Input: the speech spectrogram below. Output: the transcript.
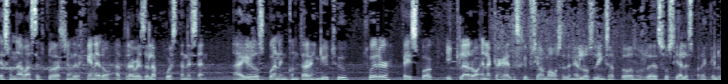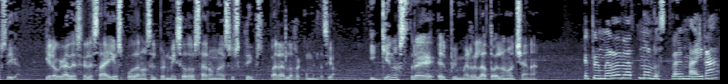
es una vasta exploración del género a través de la puesta en escena. A ellos los pueden encontrar en YouTube, Twitter, Facebook y claro, en la caja de descripción vamos a tener los links a todas sus redes sociales para que los sigan. Quiero agradecerles a ellos por darnos el permiso de usar uno de sus clips para la recomendación. ¿Y quién nos trae el primer relato de la noche, Ana? El primer relato nos los trae Mayra.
